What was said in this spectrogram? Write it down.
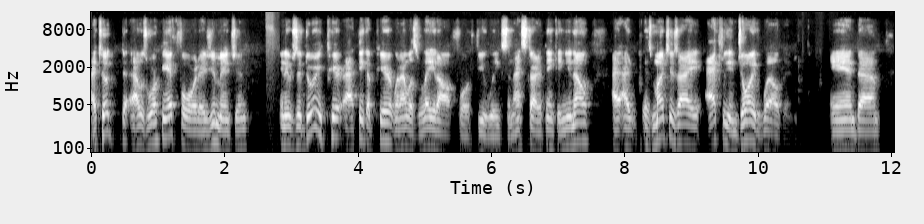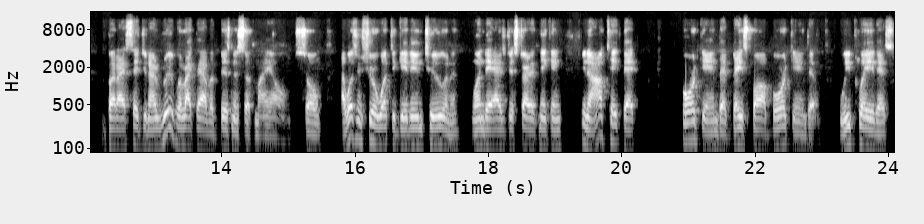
I took, I was working at Ford, as you mentioned, and it was a during period, I think a period when I was laid off for a few weeks. And I started thinking, you know, I, I, as much as I actually enjoyed welding, and um, but I said, you know, I really would like to have a business of my own. So I wasn't sure what to get into, and one day I just started thinking, you know, I'll take that board game, that baseball board game that we played as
